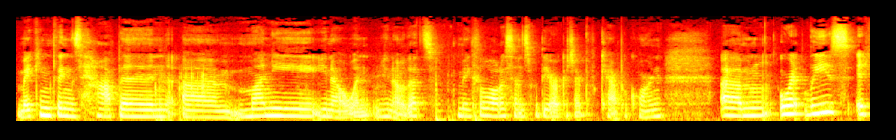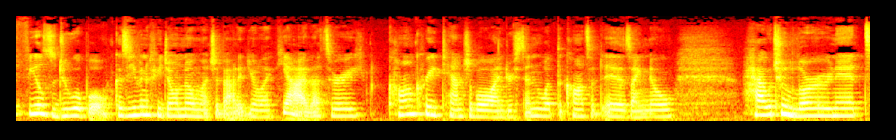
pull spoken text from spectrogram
making things happen, um, money. You know, when you know that's makes a lot of sense with the archetype of Capricorn um, or at least it feels doable because even if you don't know much about it you're like yeah that's very concrete tangible i understand what the concept is i know how to learn it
